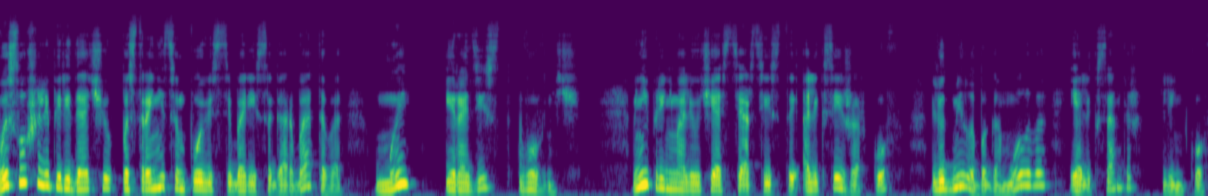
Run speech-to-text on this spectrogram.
Вы слушали передачу по страницам повести Бориса Горбатова «Мы» и радист Вовнич. В ней принимали участие артисты Алексей Жарков, Людмила Богомолова и Александр Леньков.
